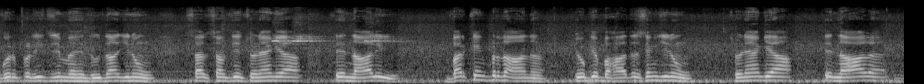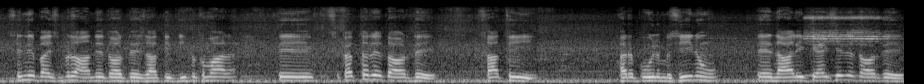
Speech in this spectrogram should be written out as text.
ਗੁਰਪ੍ਰੀਤ ਸਿੰਘ ਮਹਿਦੂਦਾ ਜੀ ਨੂੰ ਸਰਬਸੰਮਤੀ ਚੁਣਿਆ ਗਿਆ ਤੇ ਨਾਲ ਹੀ ਵਰਕਿੰਗ ਪ੍ਰਧਾਨ ਜੋ ਕਿ ਬਹਾਦਰ ਸਿੰਘ ਜੀ ਨੂੰ ਚੁਣਿਆ ਗਿਆ ਤੇ ਨਾਲ ਸੀਨੀਅਰ ਵਾਈਸ ਪ੍ਰਧਾਨ ਦੇ ਤੌਰ ਤੇ ਸਾਥੀ ਦੀਪਕ ਕੁਮਾਰ ਤੇ ਸਕੱਤਰ ਦੇ ਤੌਰ ਤੇ ਸਾਥੀ ਹਰਪੂਲ ਮਸੀਹ ਨੂੰ ਤੇ ਨਾਲ ਹੀ ਕੈਸ਼ੀਅਰ ਦੇ ਤੌਰ ਤੇ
